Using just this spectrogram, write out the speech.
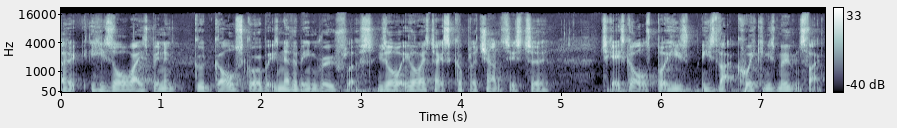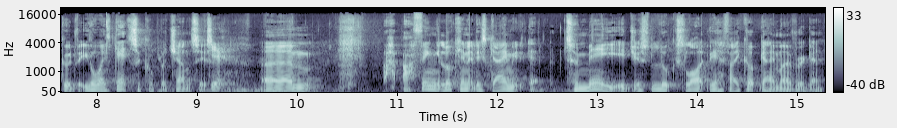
Uh, he's always been a good goal scorer, but he's never been ruthless. He's al he always takes a couple of chances to to get his goals, but he's he's that quick and his movement's that good that he always gets a couple of chances. Yeah. Um, I think looking at this game, it, to me, it just looks like the FA Cup game over again.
